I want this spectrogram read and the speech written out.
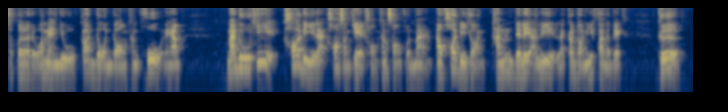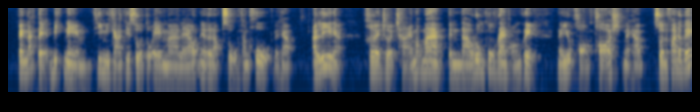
สเปอร์หรือว่าแมนยูก็โดนดองทั้งคู่นะครับ มาดูที่ข้อดีและข้อสังเกตของทั้งสองคนบ้าง เอาข้อดีก่อนทั้งเดเลอาลีและก็ดอนนี่ฟานเดเบกคือ เป็นนักเตะบิ๊กเนมที่มีการพิสูจน์ตัวเองมาแล้วในระดับสูงทั้งคู่นะครับอาลีเนี่ยเคยเฉิดฉายมากๆ เป็นดาวรุ่งพุ่งแรงของอังกฤษในยุคของพอชนะครับส่วนฟานเดเบก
